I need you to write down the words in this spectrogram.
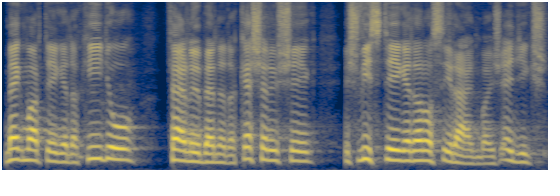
Megmar téged a kígyó, felnő benned a keserűség, és visz téged a rossz irányba, és egyik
